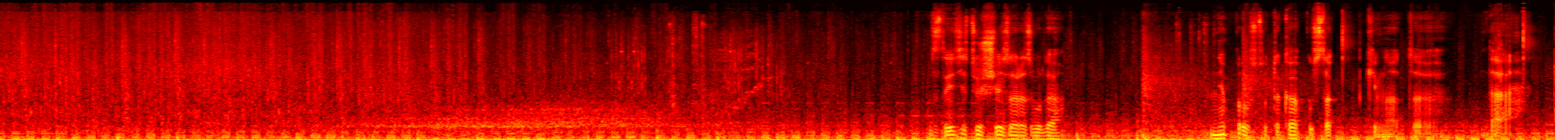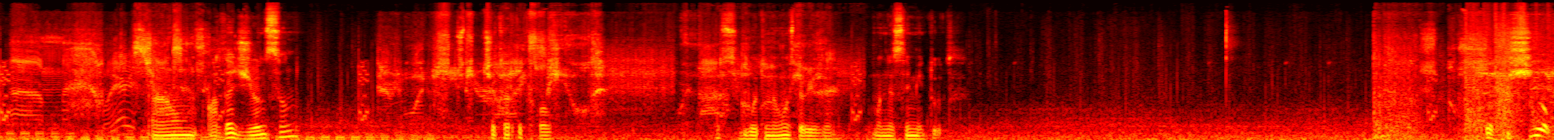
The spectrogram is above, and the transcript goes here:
Здається, тут щось зараз буде. Не просто така пуста кімната. Да. Where's Ем, а де Джонсон? Четвертий фол. Всі бути на острові вже. Ми не самі тут. Ох, що?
